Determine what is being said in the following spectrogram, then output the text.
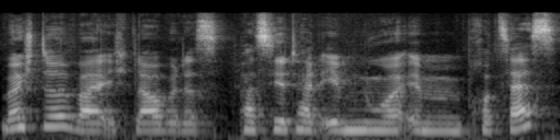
möchte, weil ich glaube, das passiert halt eben nur im Prozess.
